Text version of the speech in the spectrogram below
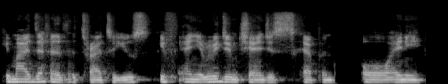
he might definitely try to use, if any regime changes happen or any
